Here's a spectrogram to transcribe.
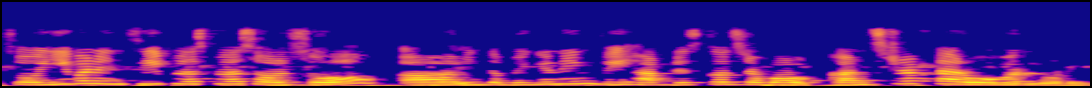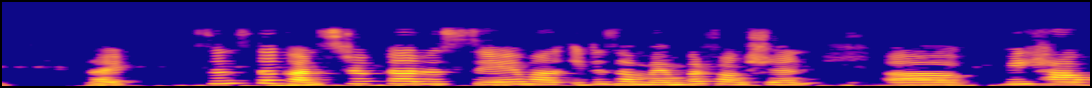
So even in C++ also, uh, in the beginning we have discussed about constructor overloading, right? Since the constructor is same, uh, it is a member function, uh, we have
